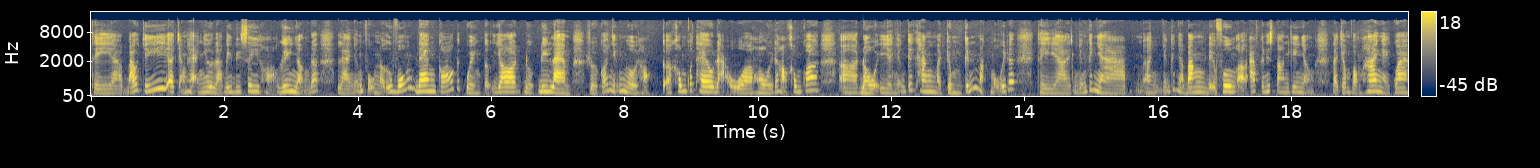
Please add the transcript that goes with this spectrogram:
thì à, báo chí à, chẳng hạn như là BBC họ ghi nhận đó là những phụ nữ vốn đang có cái quyền tự do được đi làm, rồi có những người họ à, không có theo đạo hồi đó họ không có đội những cái khăn mà trùm kín mặt mũi đó, thì những cái nhà những cái nhà băng địa phương ở Afghanistan ghi nhận là trong vòng 2 ngày qua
